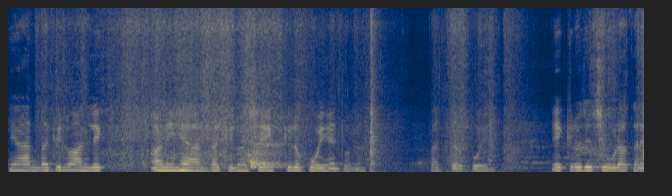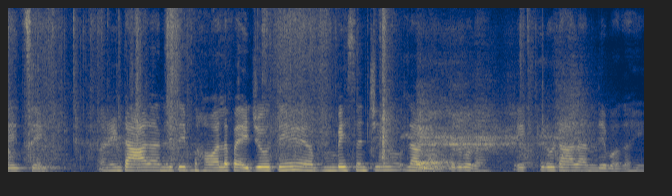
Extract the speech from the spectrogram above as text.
हे अर्धा किलो आणले आणि हे अर्धा किलो असे एक किलो पोहे आहेत बघा. पातळ पोहे. एक किलो ते चिवडा करायचे. आणि डाळ आणली ते भावाला पाहिजे होते. बेसनचे लागले तर बघा. एक किलो डाळ आणली बघा हे.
